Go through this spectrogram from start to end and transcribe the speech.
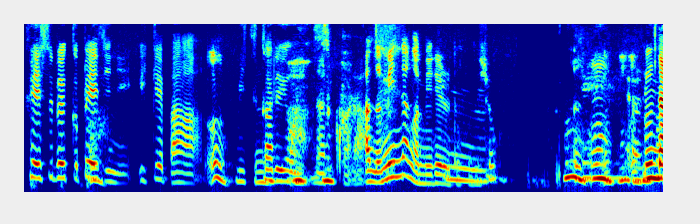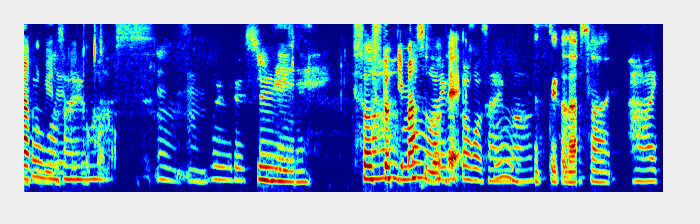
フェイスブックページに行けばうん。見つかるようになるから。あのみんなが見れるところでしょ？うんうんうんあみんながりがとうご見れるところざいます。うんうんす。ごい嬉しいいい。ね。そうしときますのでありがと、うございます。やってください。はい。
